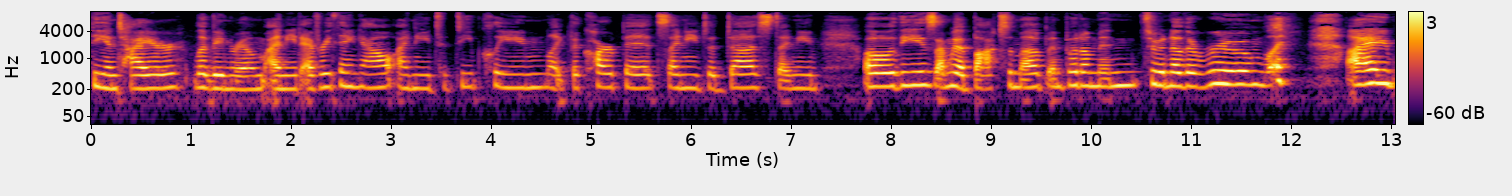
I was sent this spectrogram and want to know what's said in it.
the entire living room. I need everything out. I need to deep clean like the carpets. I need to dust. I need oh these I'm going to box them up and put them into another room. Like I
